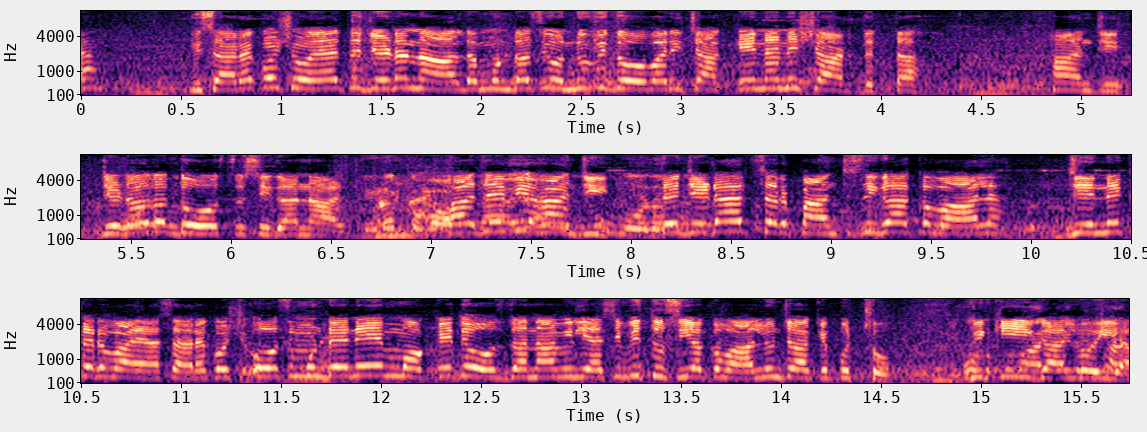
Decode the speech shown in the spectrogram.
ਆ। ਵੀ ਸਾਰਾ ਕੁਝ ਹੋਇਆ ਤੇ ਜਿਹੜਾ ਨਾਲ ਦਾ ਮੁੰਡਾ ਸੀ ਉਹਨੂੰ ਵੀ ਦੋ ਵਾਰੀ ਚੱਕ ਕੇ ਇਹਨਾਂ ਨੇ ਛੱਡ ਦਿੱਤਾ। ਹਾਂਜੀ ਜਿਹੜਾ ਉਹਦਾ ਦੋਸਤ ਸੀਗਾ ਨਾਲ। ਹਜੇ ਵੀ ਹਾਂਜੀ ਤੇ ਜਿਹੜਾ ਸਰਪੰਚ ਸੀਗਾ ਅਕਵਾਲ ਜਿਹਨੇ ਕਰਵਾਇਆ ਸਾਰਾ ਕੁਝ ਉਸ ਮੁੰਡੇ ਨੇ ਮੌਕੇ ਤੇ ਉਸ ਦਾ ਨਾਮ ਹੀ ਲਿਆ ਸੀ ਵੀ ਤੁਸੀਂ ਅਕਵਾਲ ਨੂੰ ਜਾ ਕੇ ਪੁੱਛੋ ਵੀ ਕੀ ਗੱਲ ਹੋਈ ਆ।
